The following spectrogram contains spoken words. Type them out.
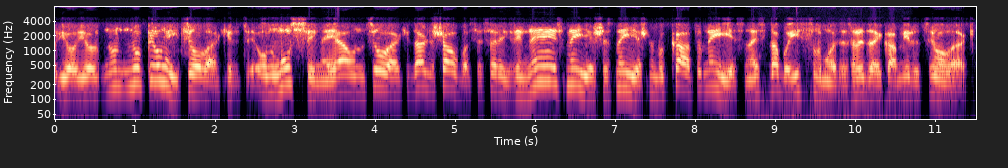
jo, jo nu, nu, pilnīgi cilvēki ir un musina, ja, un cilvēki daļa šaubas. Es arī zinu, nē, es neiešu, es neiešu. Nu, kā tu neiesi? Nu, es dabūju izslimot, es redzēju, kā mirra cilvēki.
